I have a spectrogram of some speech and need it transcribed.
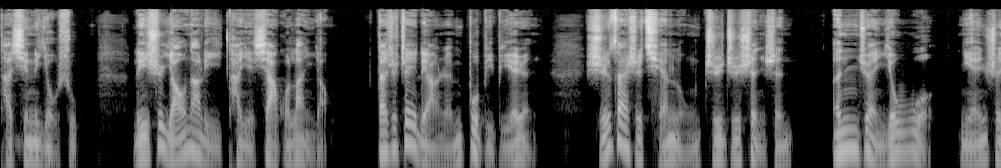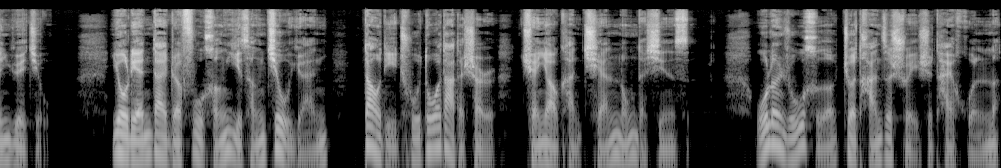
他心里有数。李世尧那里他也下过烂药，但是这两人不比别人，实在是乾隆知之甚深，恩眷优渥，年深月久，又连带着傅恒一层救援。到底出多大的事儿，全要看乾隆的心思。无论如何，这坛子水是太浑了，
